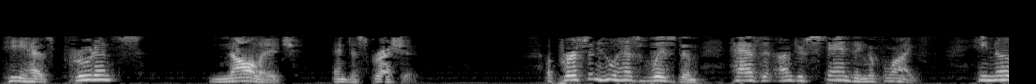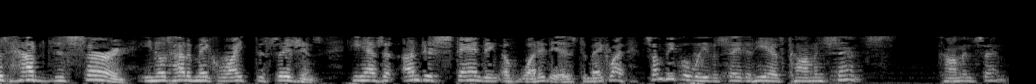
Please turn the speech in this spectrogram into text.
he has prudence, knowledge, and discretion. A person who has wisdom has an understanding of life. He knows how to discern. He knows how to make right decisions. He has an understanding of what it is to make life. Some people will even say that he has common sense. Common sense.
